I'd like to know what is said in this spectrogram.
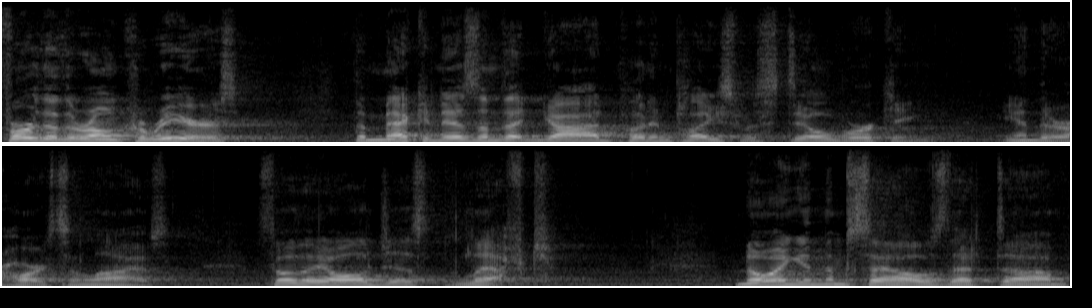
further their own careers, the mechanism that God put in place was still working in their hearts and lives. So they all just left knowing in themselves that um,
